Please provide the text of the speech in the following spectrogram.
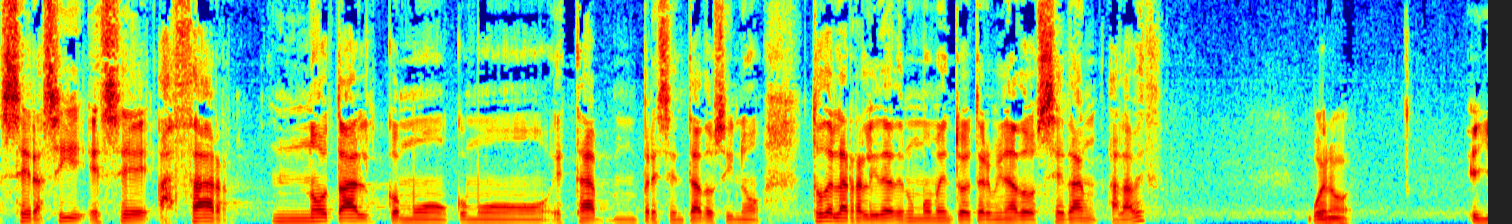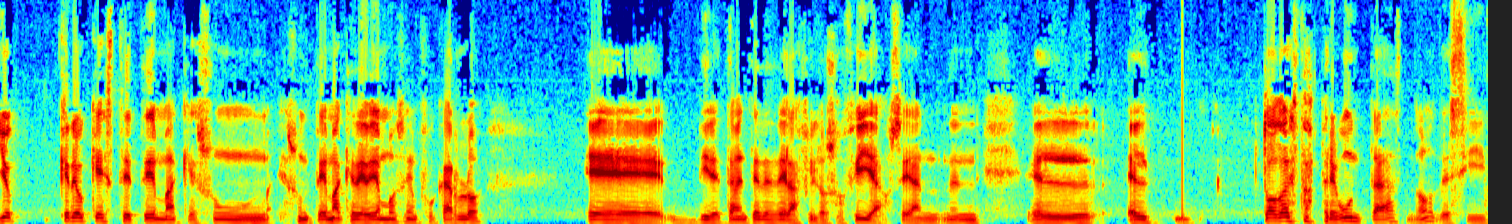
ser así, ese azar no tal como, como está presentado, sino toda la realidad en un momento determinado se dan a la vez? Bueno, yo creo que este tema, que es un, es un tema que debemos enfocarlo eh, directamente desde la filosofía. O sea, todas estas preguntas ¿no? de si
